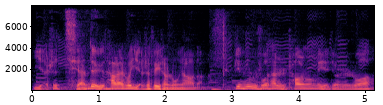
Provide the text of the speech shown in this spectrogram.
也是钱对于他来说也是非常重要的，并不是说他是超能力，就是说。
